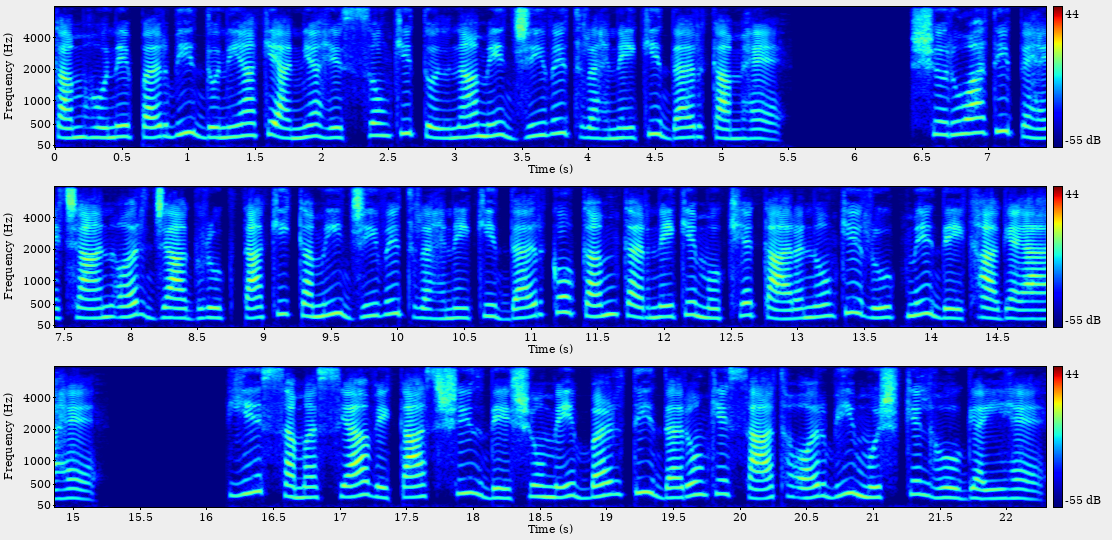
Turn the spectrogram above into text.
कम होने पर भी दुनिया के अन्य हिस्सों की तुलना में जीवित रहने की दर कम है। शुरुआती पहचान और जागरूकता की कमी जीवित रहने की दर को कम करने के मुख्य कारणों के रूप में देखा गया है। ये समस्या विकासशील देशों में बढ़ती दरों के साथ और भी मुश्किल हो गई है।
